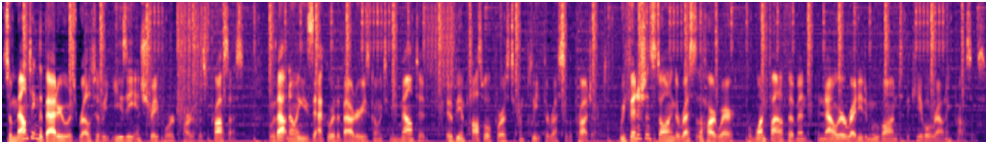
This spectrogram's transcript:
So mounting the battery was relatively easy and straightforward part of this process. But without knowing exactly where the battery is going to be mounted, it would be impossible for us to complete the rest of the project. We finished installing the rest of the hardware for one final fitment, and now we are ready to move on to the cable routing process.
